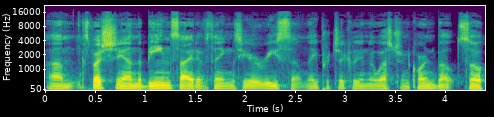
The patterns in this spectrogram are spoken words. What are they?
um, especially on the bean side of things here recently, particularly in the Western Corn Belt. So,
